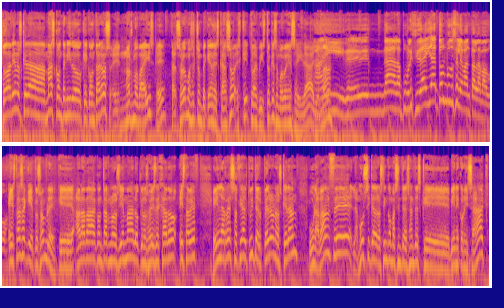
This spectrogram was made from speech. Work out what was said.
Todavía nos queda más contenido que contaros. Eh, no os mováis, ¿eh? Tan solo hemos hecho un pequeño descanso. Es que tú has visto que se mueven enseguida, Gemma. Ay, de, nada, la publicidad y ya todo el mundo se levanta al lavabo. Estás quietos, hombre, que ahora va a contarnos Gemma lo que nos habéis dejado esta vez en la red social Twitter, pero nos quedan un avance, la música de los cinco más interesantes que viene con Isaac.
